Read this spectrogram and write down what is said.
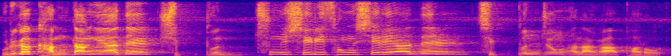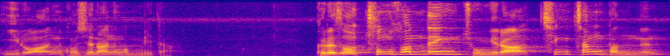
우리가 감당해야 될 직분, 충실히 성실해야 될 직분 중 하나가 바로 이러한 것이라는 겁니다. 그래서 충성된 종이라 칭찬받는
